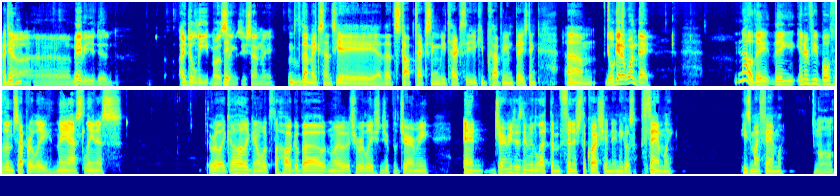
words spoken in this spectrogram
I didn't. Uh, maybe you did. I delete most They- things you send me. That makes sense. Yeah, yeah, yeah, yeah. That stop texting me text that you keep copying and pasting. Um, You'll get it one day. no, they they interviewed both of them separately, and they asked Linus. They were like, "Oh, like, you know, what's the hug about, and what's your relationship with Jeremy?" And Jeremy doesn't even let them finish the question, and he goes, "Family. He's my family." Oh,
